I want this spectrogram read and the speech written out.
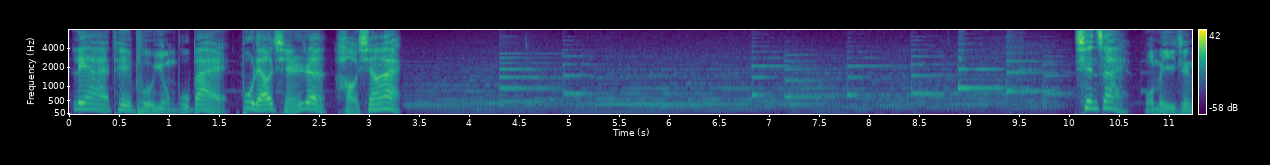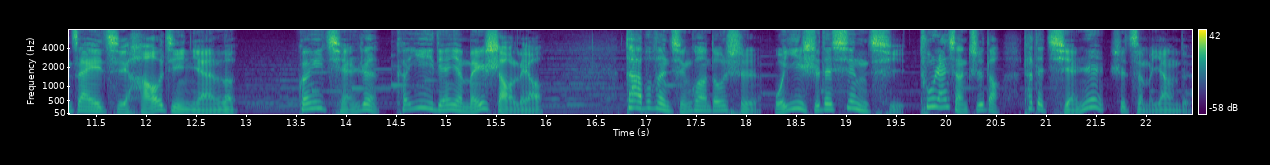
恋爱 tape 永不败，不聊前任好相爱。现在我们已经在一起好几年了，关于前任可一点也没少聊。大部分情况都是我一时的兴起，突然想知道他的前任是怎么样的。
